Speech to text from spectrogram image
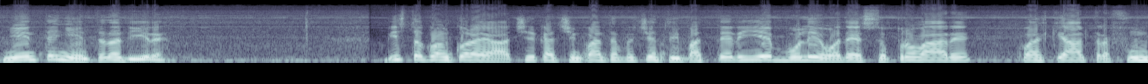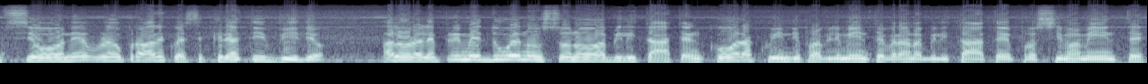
Niente niente da dire. Visto che ho ancora circa il 50% di batterie volevo adesso provare qualche altra funzione volevo provare queste creative video. Allora le prime due non sono abilitate ancora quindi probabilmente verranno abilitate prossimamente.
